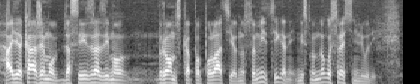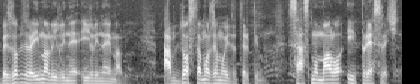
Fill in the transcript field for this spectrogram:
hajde da kažemo da se izrazimo romska populacija, odnosno mi cigani, mi smo mnogo srećni ljudi, bez obzira imali ili ne, ili ne imali. A dosta možemo i da trpimo. Sad smo malo i presrećni.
